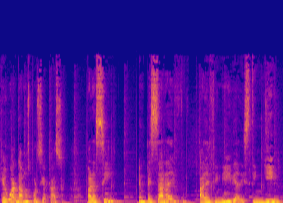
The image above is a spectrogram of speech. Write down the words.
qué guardamos por si acaso, para así empezar a, a definir y a distinguir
